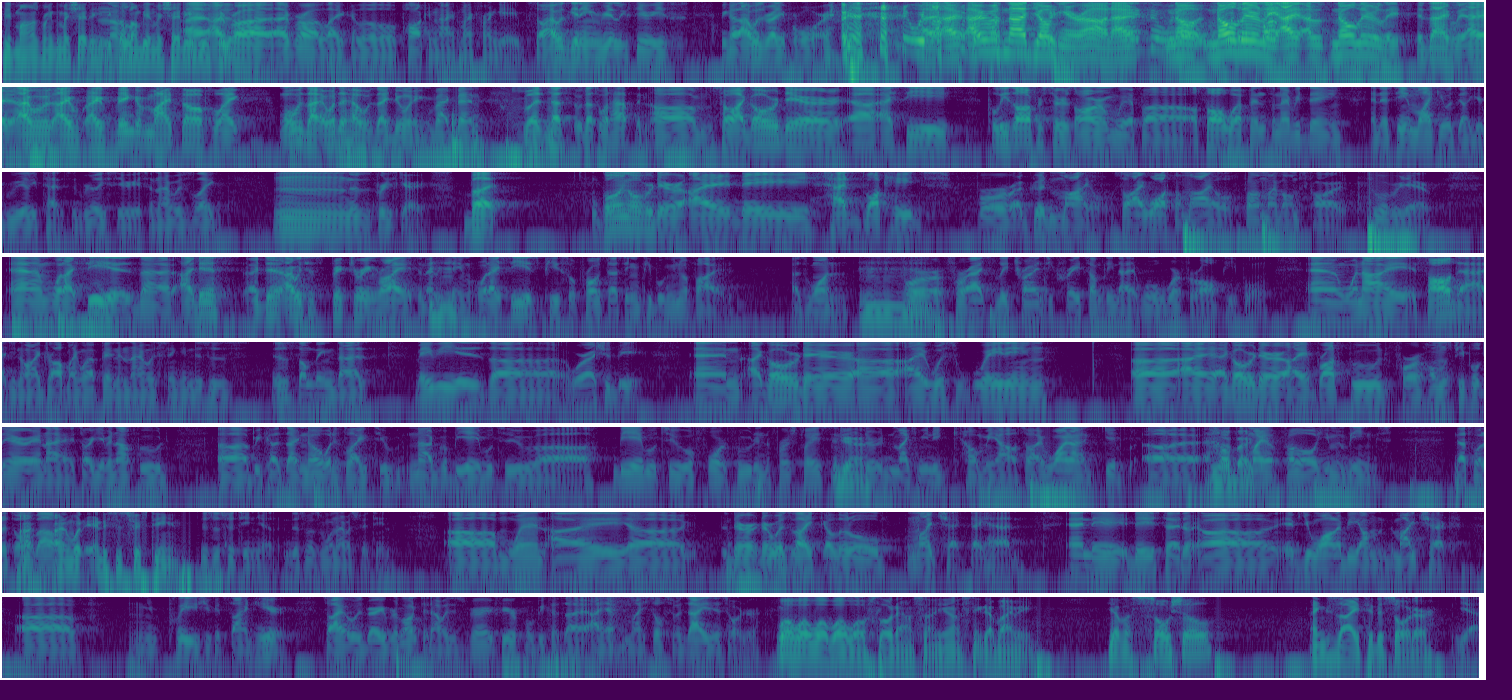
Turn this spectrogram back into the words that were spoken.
Did moms bring the machete? The Colombian machete? I, I brought I brought like a little pocket knife my friend gave. So I was getting really serious because I was ready for war. I, I, I was not joking around. I no no literally I, I no literally exactly. I I was I I think of myself like what was I what the hell was I doing back then? But that's that's what happened. Um, so I go over there. Uh, I see police officers armed with uh, assault weapons and everything, and it seemed like it was gonna get really tense and really serious. And I was like, mm, "This is pretty scary." But going over there, I they had blockades for a good mile. So I walked a mile from my mom's car to over there. And what I see is that I didn't I didn't I was just picturing riots and everything. What I see is peaceful protesting and people unified as one for for actually trying to create something that will work for all people. And when I saw that, you know, I dropped my weapon and I was thinking this is this is something that maybe is uh, where I should be. And I go over there. Uh, I was waiting. Uh, I, I go over there. I brought food for homeless people there, and I started giving out food uh, because I know what it's like to not go, be able to uh, be able to afford food in the first place. And Yeah. there- my community helped me out, so I why not give uh, help to my fellow human beings? That's what it's all and, about. and, what, and this is 15. This was 15, yeah. This was when I was 15. Um, when I uh, there there was like a little mic check they had, and they they said uh, if you want to be on the mic check, uh, please you could sign here. So I was very reluctant. I was very fearful because I, I have my social anxiety disorder. Whoa, whoa, whoa, whoa, whoa. Slow down, son. You don't sneak that by me. You have a social anxiety disorder, Yeah.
